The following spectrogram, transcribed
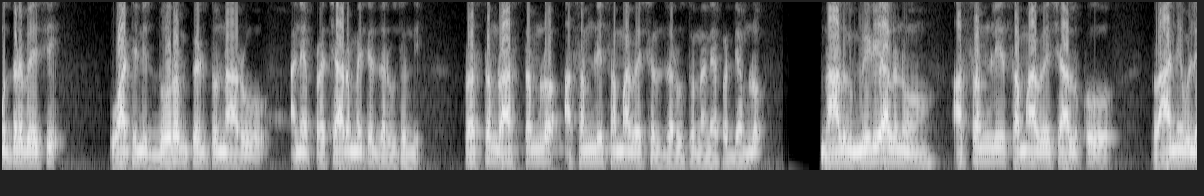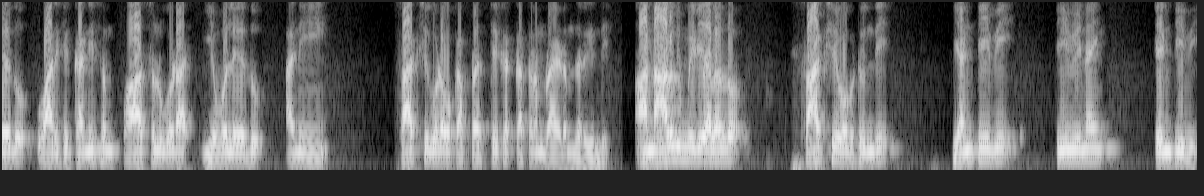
ముద్ర వేసి వాటిని దూరం పెడుతున్నారు అనే ప్రచారం అయితే జరుగుతుంది. ప్రస్తుతం రాష్ట్రంలో అసెంబ్లీ సమావేశాలు జరుగుతున్న నేపథ్యంలో నాలుగు మీడియాలను అసెంబ్లీ సమావేశాలకు రానివ్వలేదు. వారికి కనీసం పాసులు కూడా ఇవ్వలేదు అని సాక్షి కూడా ఒక ప్రత్యేక కథనం రాయడం జరిగింది. ఆ నాలుగు మీడియాలలో సాక్షి ఒకటి ఉంది NTV TV nine ten TV.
